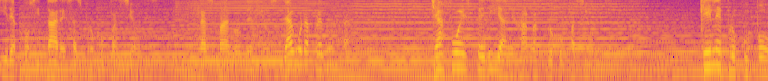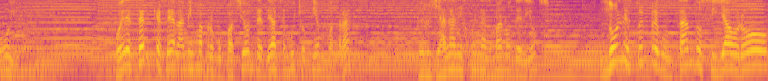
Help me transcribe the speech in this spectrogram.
y depositar esas preocupaciones en las manos de Dios. Le hago una pregunta. Ya fue este día dejar las preocupaciones. ¿Qué le preocupó hoy? Puede ser que sea la misma preocupación desde hace mucho tiempo atrás, pero ya la dejó en las manos de Dios. No le estoy preguntando si ya oró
